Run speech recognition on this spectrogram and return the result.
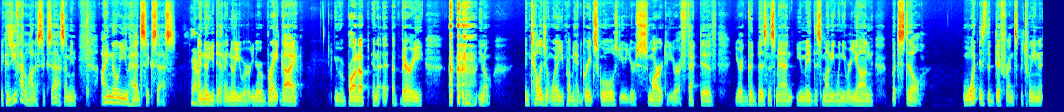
because you've had a lot of success. I mean, I know you had success. Yeah. I know you did. I know you were, you're a bright guy. You were brought up in a, a very, you know, intelligent way. You probably had great schools. You, you're smart. You're effective. You're a good businessman. You made this money when you were young, but still, what is the difference between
